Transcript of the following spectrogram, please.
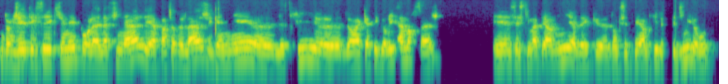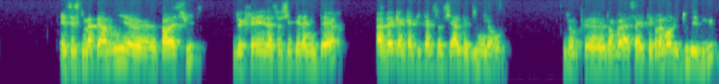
Donc j'ai été sélectionné pour la, finale et à partir de là, j'ai gagné euh, le prix euh, dans la catégorie amorçage. Et c'est ce qui m'a permis, avec donc c'était un prix de 10 000 euros. Et c'est ce qui m'a permis par la suite de créer la société Lamitaire avec un capital social de 10 000 euros. Donc voilà, ça a été vraiment le tout début.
